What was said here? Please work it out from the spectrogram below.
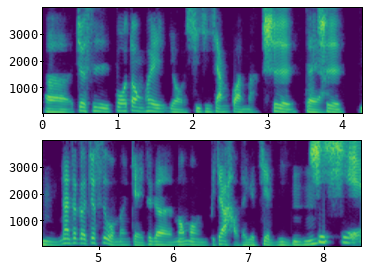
呃，就是波动会有息息相关嘛。是，对啊是，嗯，那这个就是我们给这个萌萌比较好的一个建议。嗯哼，谢谢。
